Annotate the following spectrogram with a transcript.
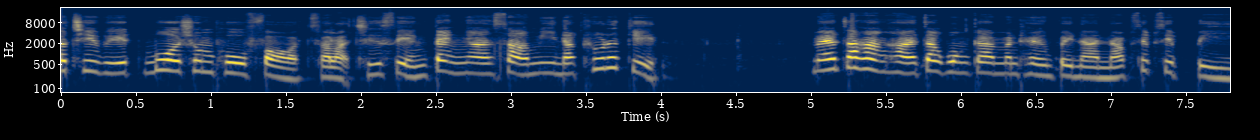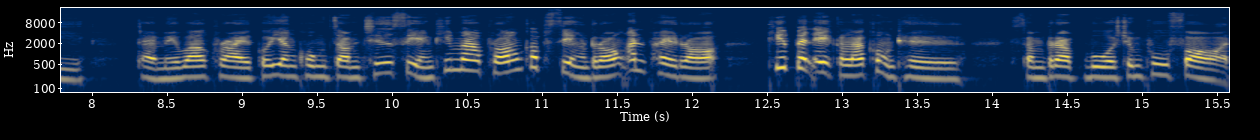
อดชีวิตบัวชมพูฟอร์ด สลัดชื่อเสียงแต่งงานสามีนักธุรกิจ แม้จะห่างหายจากวงการบันเทิงไปนานนับ 10 10ปี แต่ไม่ว่าใครก็ยังคงจำชื่อเสียงที่มาพร้อมกับเสียงร้องอันไพเราะ ที่เป็นเอกลักษณ์ของเธอสำหรับบัวชมพูฟอร์ด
